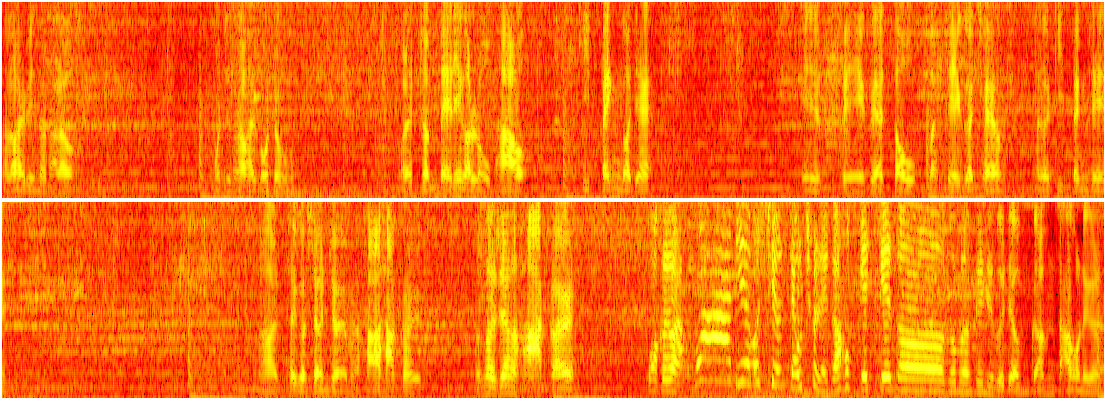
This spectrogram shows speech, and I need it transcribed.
大佬喺邊度？大佬，我隻大佬喺嗰度。我哋準備呢個弩炮結冰嗰只，跟住射佢一刀，唔係射佢一槍，等佢結冰先。啊，推個箱出嚟咪嚇一嚇佢，等個箱嚇佢。哇！佢話：哇！點解個箱走出嚟㗎？好激激啊！咁樣跟住佢就唔敢打我哋㗎啦，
